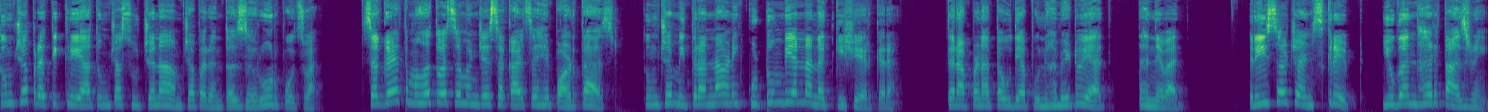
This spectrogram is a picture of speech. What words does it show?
तुमच्या प्रतिक्रिया तुमच्या सूचना आमच्यापर्यंत जरूर पोचवा. सगळ्यात महत्वाचं म्हणजे सकाळचं हे पॉडकास्ट तुमच्या मित्रांना आणि कुटुंबियांना नक्की शेअर करा. तर आपण आता उद्या पुन्हा भेटूयात. धन्यवाद. Research and script Yugandhar Tajane.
